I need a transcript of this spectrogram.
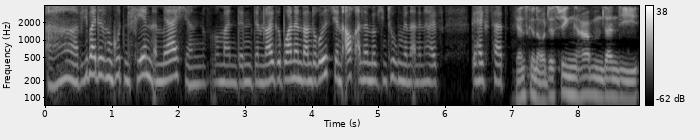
Ah, wie bei diesen guten Feen im Märchen, wo man dem, dem neugeborenen Dornröschen auch alle möglichen Tugenden an den Hals gehext hat. Ganz genau. Deswegen haben dann die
